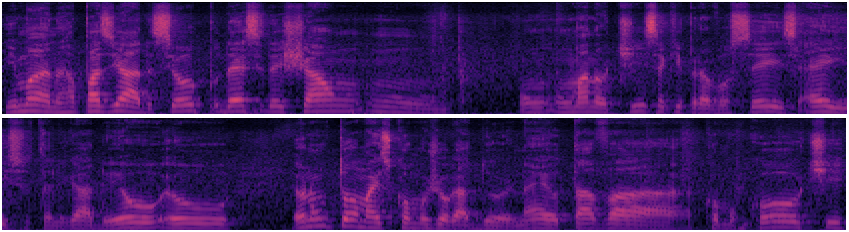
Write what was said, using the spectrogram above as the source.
E, mano, rapaziada, se eu pudesse deixar um, um- um- uma notícia aqui pra vocês, é isso, tá ligado? Eu, eu, eu não tô mais como jogador, né? Eu tava como coach,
